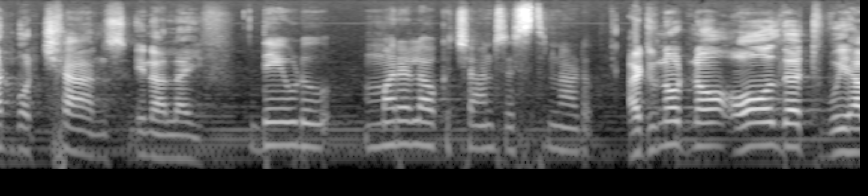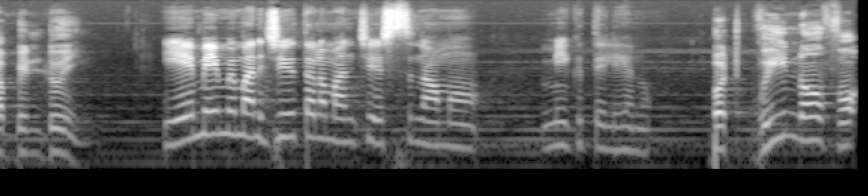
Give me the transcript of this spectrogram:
one more chance in our life. దేవుడు మరలా ఒక ఛాన్స్ ఇస్తున్నాడు I do not know all that we have been doing, ఏమేమి మన జీవితంలో మనం చేస్తున్నామో మీకు తెలియను but we know for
